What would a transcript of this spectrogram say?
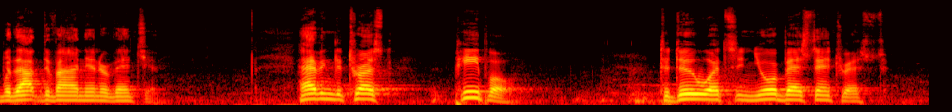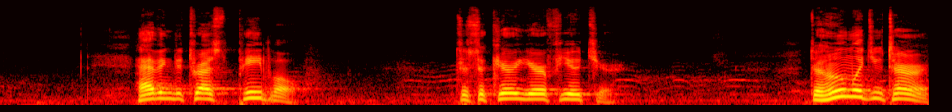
without divine intervention? Having to trust people to do what's in your best interest. Having to trust people to secure your future. To whom would you turn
